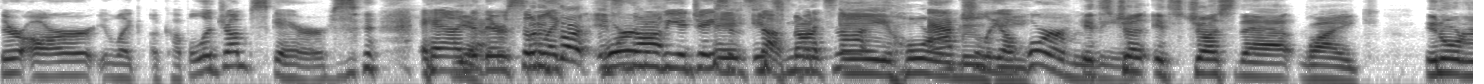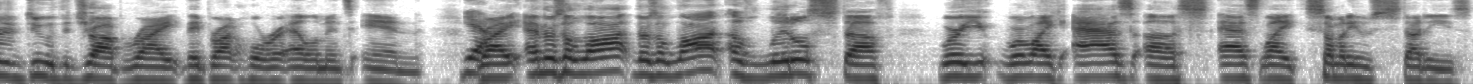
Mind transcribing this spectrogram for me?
there are like a couple of jump scares. and Yeah. there's some like not- horror not movie adjacent a- stuff. It's not it's not a horror actually movie. a horror movie. It's just it's just that like in order to do the job right, they brought horror elements in. yeah. Right? And there's a lot there's a lot of little stuff where you were like as us as like somebody who studies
